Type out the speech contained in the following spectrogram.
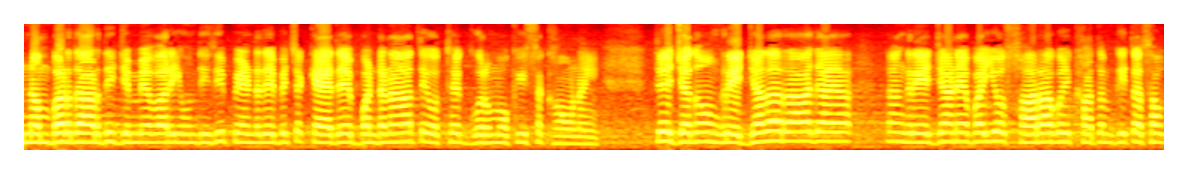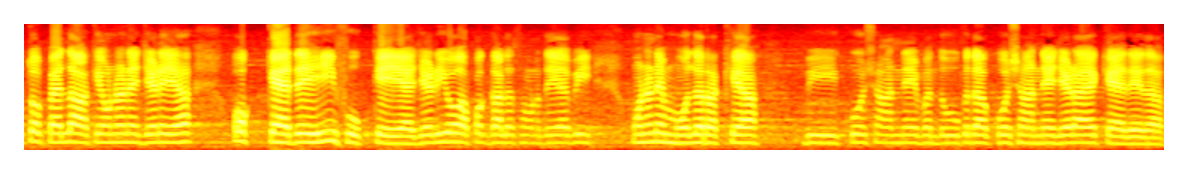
ਨੰਬਰਦਾਰ ਦੀ ਜ਼ਿੰਮੇਵਾਰੀ ਹੁੰਦੀ ਸੀ, ਪਿੰਡ ਦੇ ਵਿੱਚ ਕਾਇਦੇ ਵੰਡਣਾ ਤੇ ਉੱਥੇ ਗੁਰਮੁਖੀ ਸਿਖਾਉਣਾ ਹੀ। ਤੇ ਜਦੋਂ ਅੰਗਰੇਜ਼ਾਂ ਦਾ ਰਾਜ ਆਇਆ, ਤਾਂ ਅੰਗਰੇਜ਼ਾਂ ਨੇ ਬਾਈ ਉਹ ਸਾਰਾ ਕੁਝ ਖਤਮ ਕੀਤਾ। ਸਭ ਤੋਂ ਪਹਿਲਾਂ ਆ ਕੇ ਉਹਨਾਂ ਨੇ ਜਿਹੜੇ ਆ, ਉਹ ਕਾਇਦੇ ਹੀ ਫੂਕੇ ਆ। ਜਿਹੜੀ ਉਹ ਆਪਾਂ ਗੱਲ ਸੁਣਦੇ ਆ ਵੀ ਉਹਨਾਂ ਨੇ ਮੁੱਲ ਰੱਖਿਆ ਵੀ ਕੁਛ ਆਨੇ ਬੰਦੂਕ ਦਾ, ਕੁਛ ਆਨੇ ਜਿਹੜਾ ਹੈ ਕਾਇਦੇ ਦਾ।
